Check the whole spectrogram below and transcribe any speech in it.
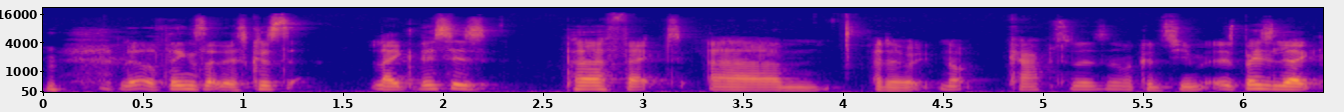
little things like this because like this is perfect um i don't know not capitalism or consumer it's basically like ma-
